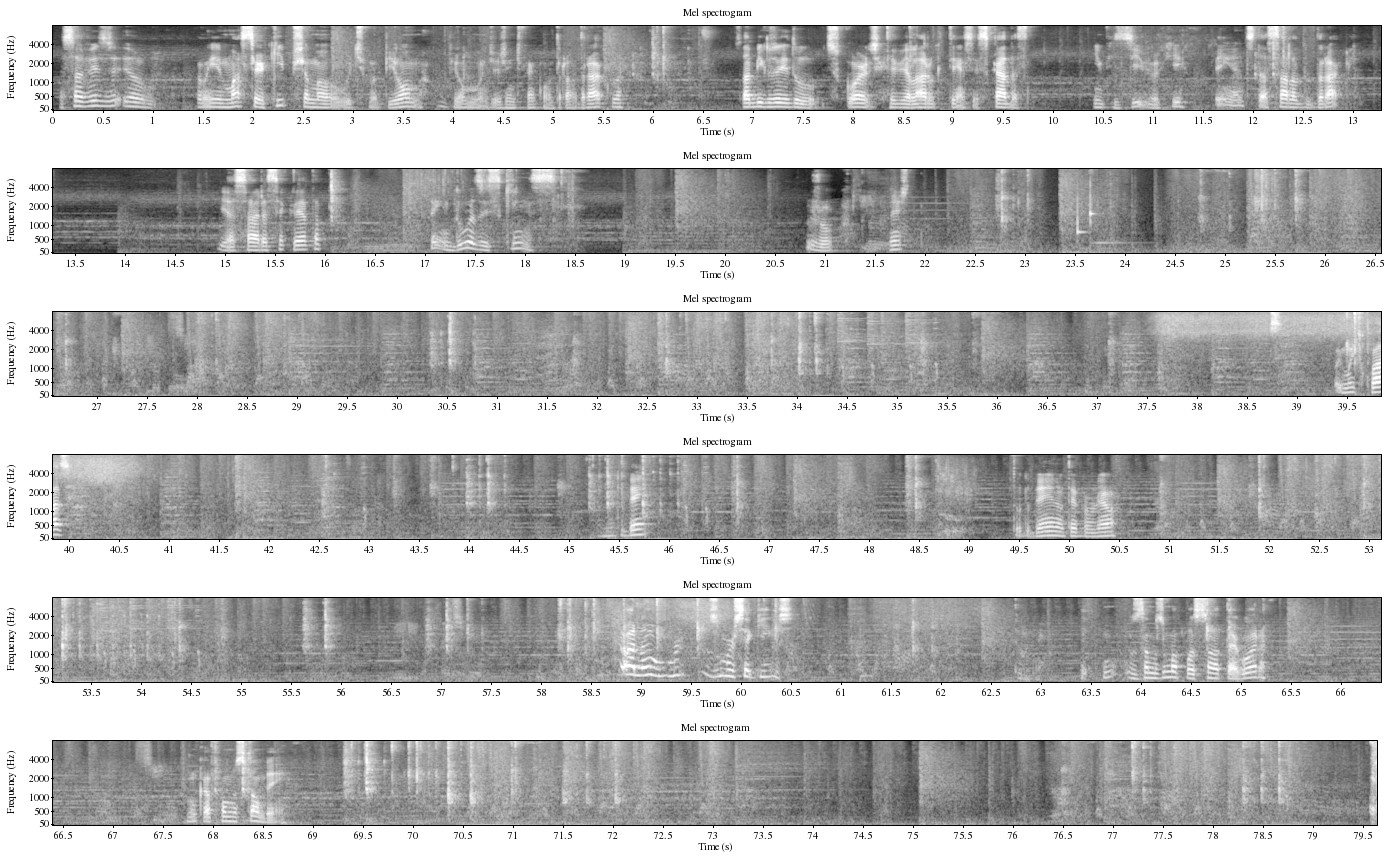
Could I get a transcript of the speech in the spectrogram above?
Dessa vez eu... O Master Keep chama o último bioma. O bioma onde a gente vai encontrar o Drácula. Os amigos aí do Discord revelaram que tem essa escada invisível aqui. Bem antes da sala do Drácula. E essa área secreta tem duas skins do jogo. Gente... Foi muito quase. Bem. Tudo bem, não tem problema. Ah não, os morceguinhos. Usamos uma poção até agora. Nunca fomos tão bem.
